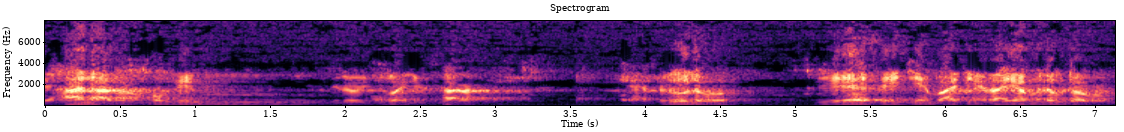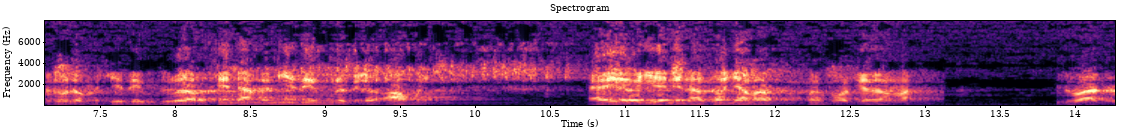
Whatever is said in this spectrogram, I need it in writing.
ရဟန္တာတော့ဟုတ်သေးဘူးဒီလိုသူကယူဆတာအဲသူတို့လို ရေတဲ့စိတ်ချင်းပါချင်းရာရမလုပ်တော့ဘူးသူတို့လိုမဖြစ်သေးဘူးသူတို့တော့အရှင်တန်းမမြင်သေးဘူးလို့ဒီလိုအောင်းမဲ့အဲဒီလိုကြီးနေတော့ဆောင်းကြမှာဖွင့်ပေါ်ပြောတော့မှသူကသူ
